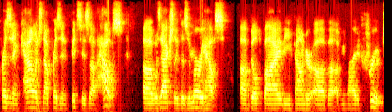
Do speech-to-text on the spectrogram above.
President Cowen's, now President Fitts's house was actually the Zemurray House, built by the founder of, of United Fruit.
